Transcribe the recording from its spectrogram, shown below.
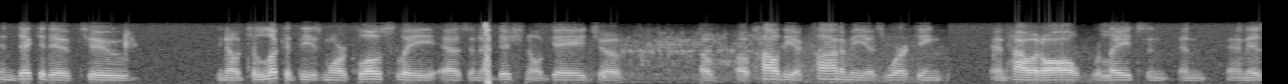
indicative to you know to look at these more closely as an additional gauge of of, of how the economy is working and how it all relates and, and, and is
